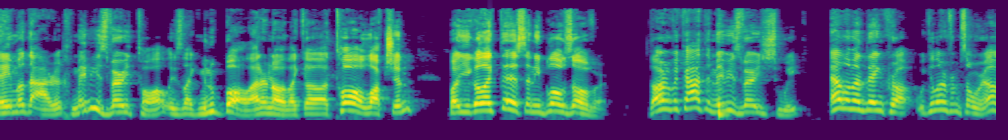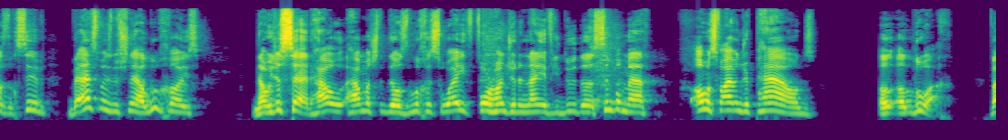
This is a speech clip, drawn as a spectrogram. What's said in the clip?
Ema Da'arich, maybe he's very tall. He's like minute ball, I don't know, like a tall Lakshan, but you go like this and he blows over. Darn Vikata, maybe he's very weak. Element Denkra, we can learn from somewhere else. The B'shnei. Now we just said, how, how much did those luchas weigh? 490. If you do the simple math, almost 500 pounds a, a luach. He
